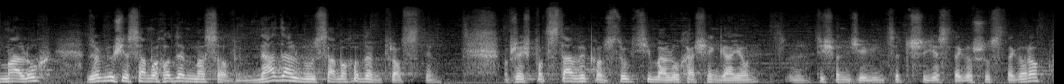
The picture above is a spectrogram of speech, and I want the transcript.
Maluch zrobił się samochodem masowym. Nadal był samochodem prostym, bo przecież podstawy konstrukcji Malucha sięgają 1936 roku.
